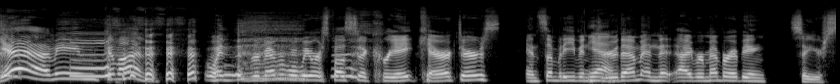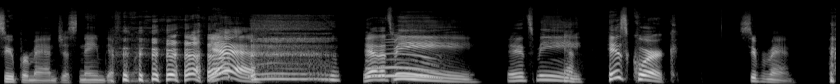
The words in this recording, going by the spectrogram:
yeah, I mean, come on. When remember when we were supposed to create characters and somebody even Yeah. drew them, and th- I remember it being so you're Superman, just named differently. Yeah. yeah, that's me. It's me. Yeah. His quirk, Superman.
